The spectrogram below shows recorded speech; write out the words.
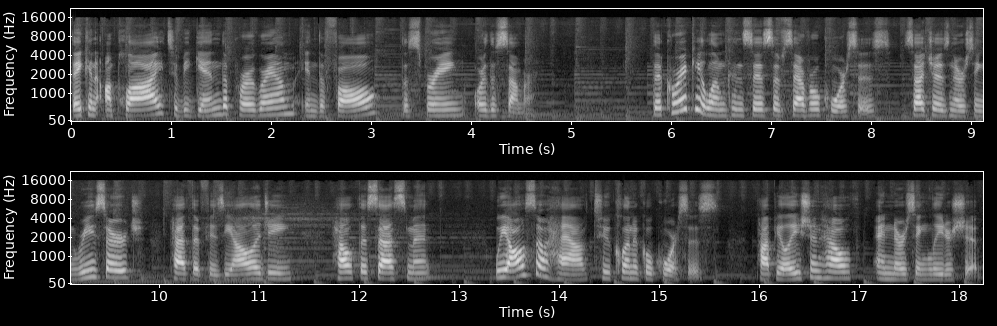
They can apply to begin the program in the fall, the spring, or the summer. The curriculum consists of several courses, such as nursing research, pathophysiology, health assessment, we also have two clinical courses, Population Health and Nursing Leadership.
